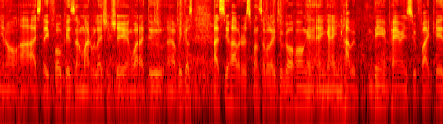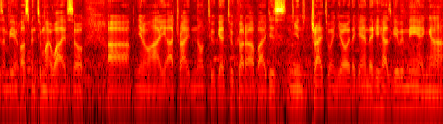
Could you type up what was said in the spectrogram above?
You know, I stay focused on my relationship and what I do uh, because I still have a responsibility to go home and, and, and have a, being a parent to five kids and be a husband to my wife. So, uh, you know, I, I try not to get too caught up. I just you know, try to enjoy the game that He has given me and uh,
